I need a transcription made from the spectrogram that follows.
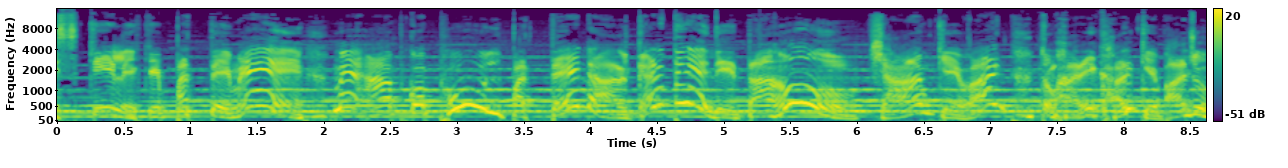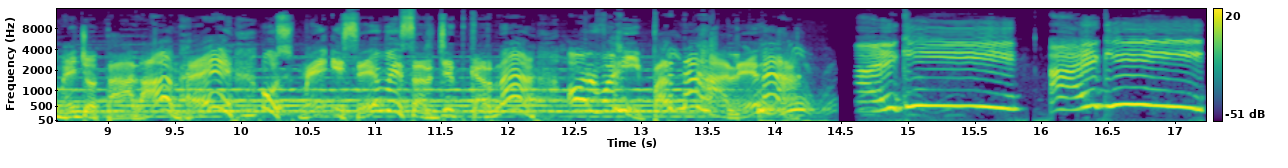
इस केले के पत्ते में मैं आपको फूल पत्ते डालकर दे देता हूँ। शाम के वक्त तुम्हारे घर के बाजू में जो तालाब है, उसमें इसे विसर्जित करना और वहीं पर नहा लेना। आएगी आएगी।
